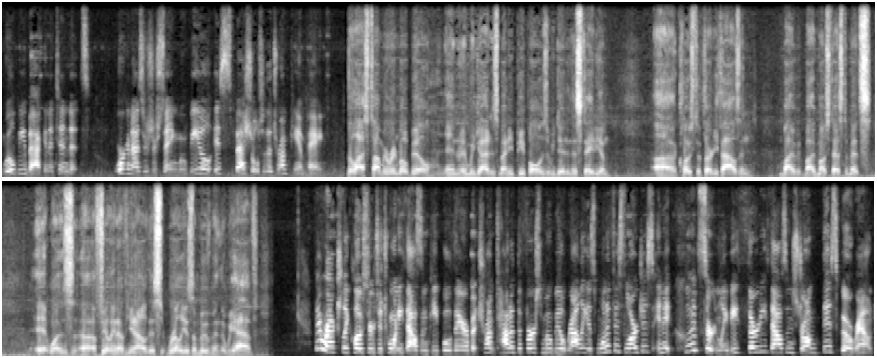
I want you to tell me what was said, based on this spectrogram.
will be back in attendance. Organizers are saying Mobile is special to the Trump campaign. The last time we were in Mobile, and, and we got as many people as we did in this stadium, uh, close to 30,000 by, by most estimates, it was a feeling of, you know, this really is a movement that we have. Were actually closer to 20,000 people there, but Trump touted the first Mobile rally as one of his largest, and it could certainly be 30,000 strong this go round,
